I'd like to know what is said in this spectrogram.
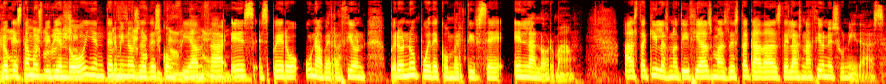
Lo que estamos viviendo hoy en términos de desconfianza es, espero, una aberración, pero no puede convertirse en la norma. Hasta aquí las noticias más destacadas de las Naciones Unidas.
